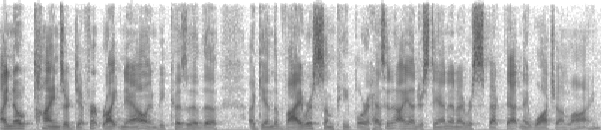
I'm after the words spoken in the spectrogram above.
I know times are different right now, and because of the, again, the virus, some people are hesitant. I understand and I respect that, and they watch online.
